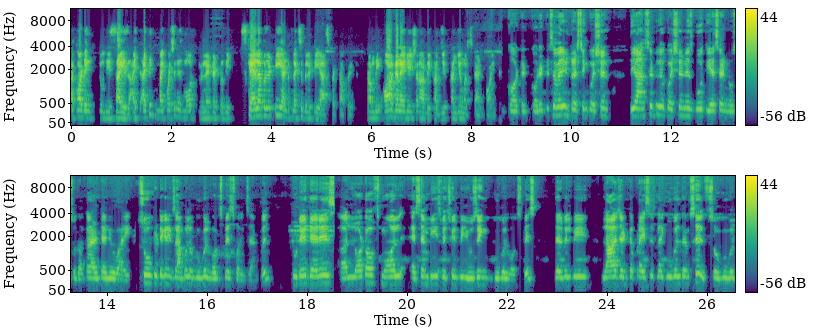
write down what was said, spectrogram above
according to the size? I, I think my question is more related to the scalability and flexibility aspect of it from the organization or the consumer standpoint. Got it, got it. It's a very interesting question the answer to your question is both yes and no, Sudhakar. I'll tell you why. So, to take an example of Google Workspace, for example, today there is a lot of small SMBs which will be using Google Workspace. There will be large enterprises like Google themselves. So, Google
